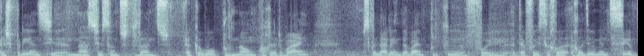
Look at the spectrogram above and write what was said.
a experiência na Associação de Estudantes acabou por não correr bem, se calhar ainda bem, porque foi, até foi relativamente cedo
